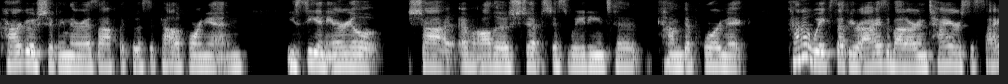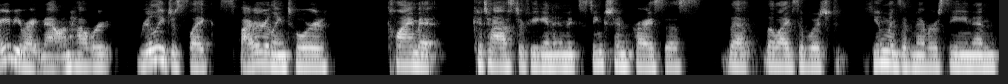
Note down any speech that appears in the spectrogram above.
cargo shipping there is off the coast of California. And you see an aerial shot of all those ships just waiting to come to port. And it kind of wakes up your eyes about our entire society right now and how we're really just like spiraling toward climate catastrophe and an extinction crisis that the likes of which humans have never seen. And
